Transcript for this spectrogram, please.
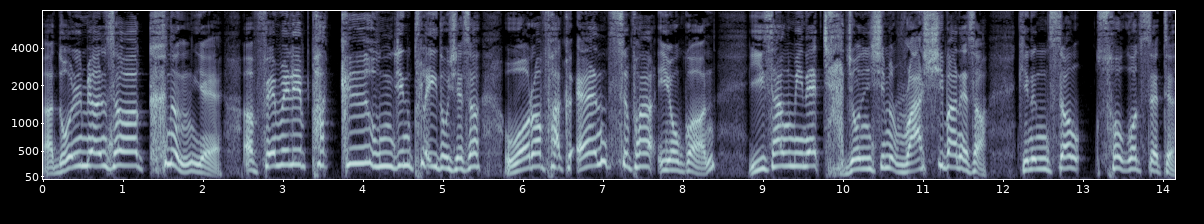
아, 놀면서 크는, 예, 어, family park 웅진 플레이 도시에서 워터파크 and 스파 이용권, 이상민의 자존심 라쉬반에서 기능성 속옷 세트,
